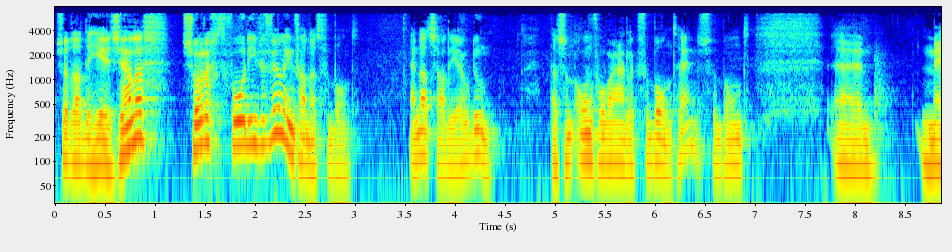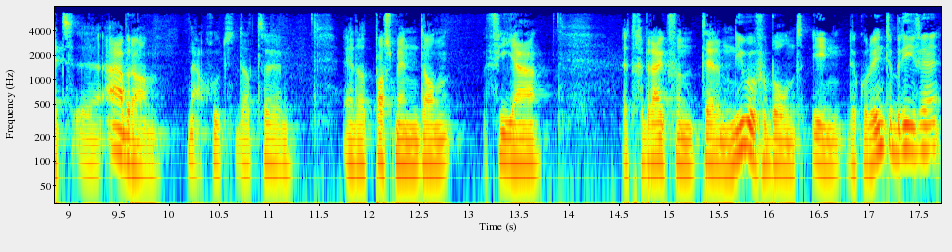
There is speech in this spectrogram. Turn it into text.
zodat de Heer zelf zorgt voor die vervulling van het verbond. En dat zal hij ook doen. Dat is een onvoorwaardelijk verbond, hè, dus verbond uh, met uh, Abraham. Nou goed, dat, en dat past men dan via het gebruik van de term nieuwe verbond in de Korinthebrieven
